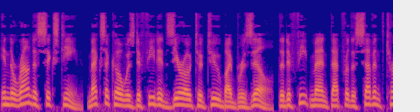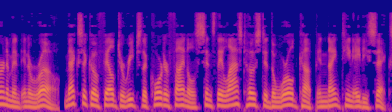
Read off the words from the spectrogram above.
In the round of 16, Mexico was defeated 0–2 by Brazil. The defeat meant that for the seventh tournament in a row, Mexico failed to reach the quarter-finals since they last hosted the World Cup in 1986.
